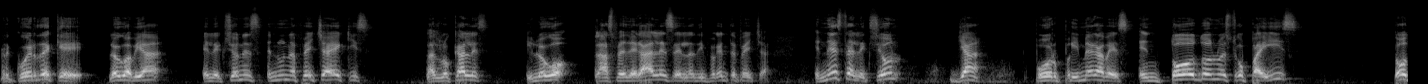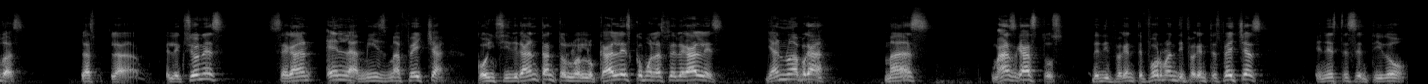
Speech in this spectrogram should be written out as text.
Recuerde que luego había elecciones en una fecha X, las locales, y luego las federales en la diferente fecha. En esta elección, ya por primera vez en todo nuestro país, todas las, elecciones serán en la misma fecha. Coincidirán tanto las locales como las federales. Ya no habrá más, más gastos de diferente forma en diferentes fechas en este sentido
